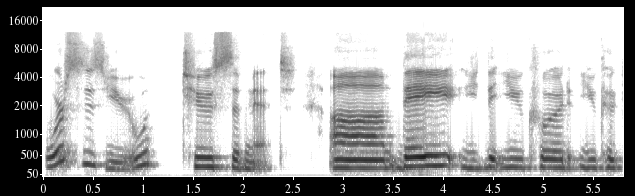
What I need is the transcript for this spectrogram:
forces you to submit. Um, they that you could you could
